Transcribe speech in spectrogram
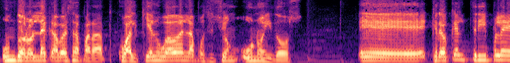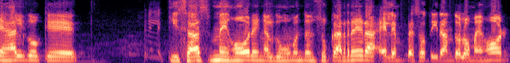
un dolor de cabeza para cualquier jugador en la posición 1 y 2. creo que el triple es algo que quizás mejor en algún momento en su carrera. Él empezó tirando lo mejor.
